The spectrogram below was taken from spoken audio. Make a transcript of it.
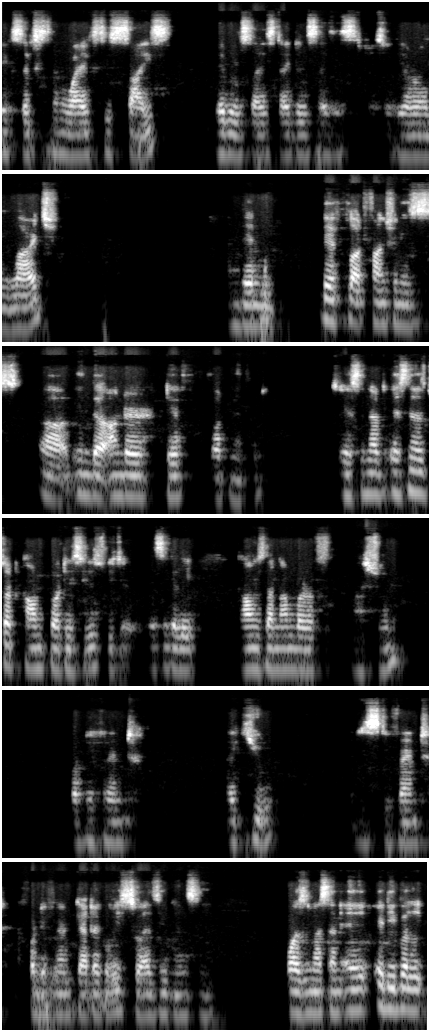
x-axis and y-axis size label size title sizes so they are all large and then def plot function is uh, in the under def plot method. So sns, sns.count plot is used which basically counts the number of mushroom for different like you. It is different for different categories. So as you can see poisonous and edible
